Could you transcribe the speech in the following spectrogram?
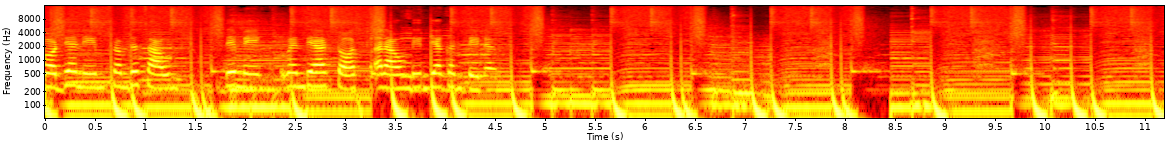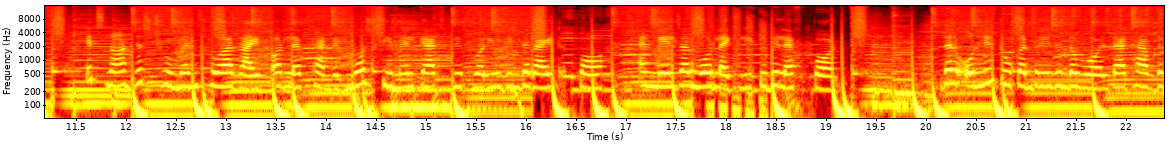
Got their name from the sound they make when they are tossed around in their container. It's not just humans who are right or left handed. Most female cats prefer using the right paw, and males are more likely to be left pawed. There are only two countries in the world that have the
